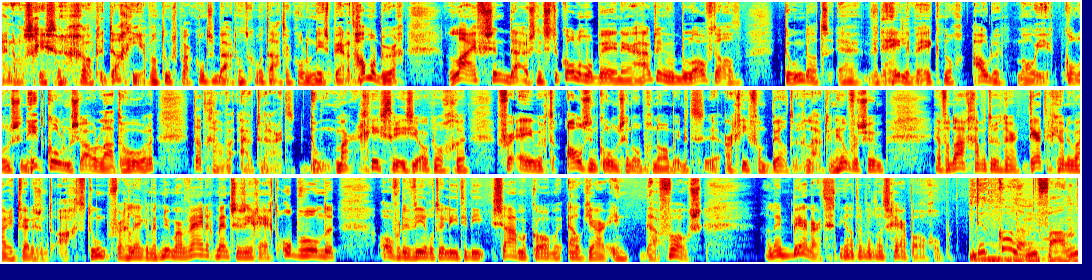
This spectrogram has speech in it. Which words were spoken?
En dat was gisteren een grote dag hier. Want toen sprak onze buitenlandcommentator, columnist Bernard Hammelburg... live zijn duizendste column op BNR uit. En we beloofden al toen dat eh, we de hele week nog oude, mooie columns... een hitcolumn zouden laten horen. Dat gaan we uiteraard doen. Maar gisteren is hij ook nog uh, vereeuwigd. Al zijn columns zijn opgenomen in het uh, archief van Beeld en Geluid in Hilversum. En vandaag gaan we terug naar 30 januari 2008. Toen, vergeleken met nu, maar weinig mensen zich echt opwonden... over de wereldelite die samenkomen elk jaar in Davos... Alleen Bernard die had er wel een scherp oog op. De column van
